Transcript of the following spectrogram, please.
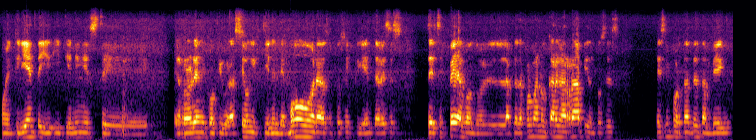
con el cliente y, y tienen este errores de configuración y tienen demoras, entonces el cliente a veces se desespera cuando la plataforma no carga rápido, entonces es importante también,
